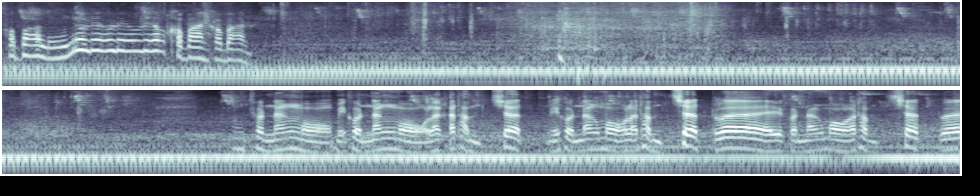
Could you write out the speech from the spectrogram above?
เข้าบ้านเร็วเร็วเร็วเร็วเร็วเข้าบ้าน เข้าบ้าน คนนั่งมอง มีคนนั่งมองแล้วก็ทำเชิด มีคนนั่งมองแล้วทำเชิดเว้ยมีคนนั่งมองแล้วทำเชิดเว้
